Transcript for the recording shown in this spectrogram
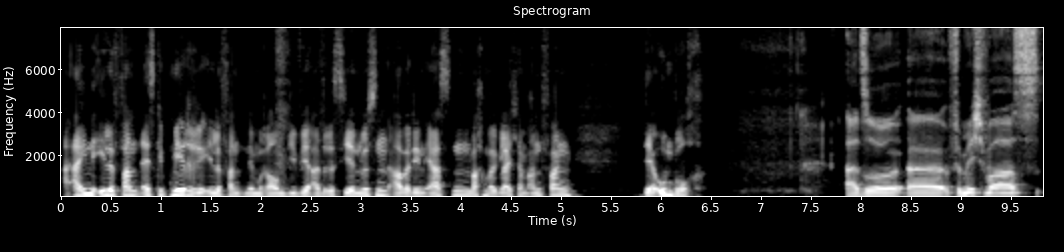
ein Elefant, es gibt mehrere Elefanten im Raum, die wir adressieren müssen, aber den ersten machen wir gleich am Anfang. Der Umbruch. Also, äh, für mich war es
